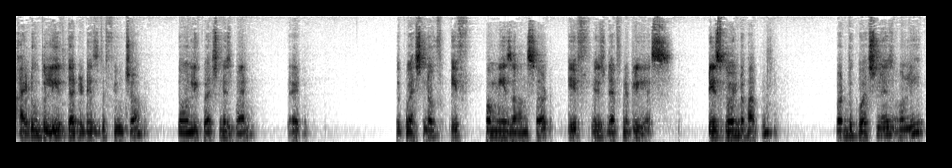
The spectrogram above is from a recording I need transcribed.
I do believe that it is the future. The only question is when, right? The question of if for me is answered. If is definitely yes. It is going to happen. But the question is only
